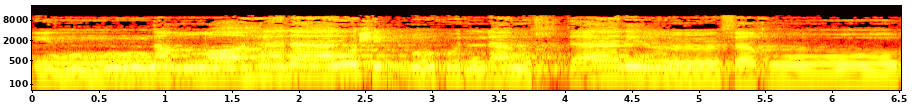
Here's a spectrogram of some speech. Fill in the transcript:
ان الله لا يحب كل مختال فخور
